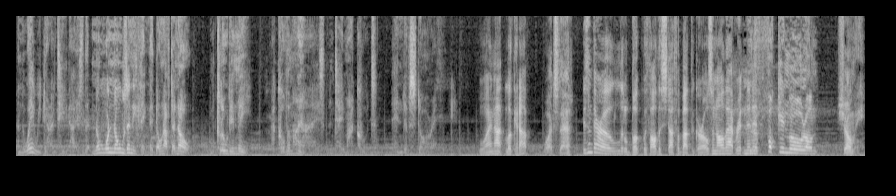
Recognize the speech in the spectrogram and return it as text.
And the way we guarantee that is that no one knows anything they don't have to know, including me. I cover my eyes and take my cut. End of story. Why not look it up? What's that? Isn't there a little book with all the stuff about the girls and all that written in You're a fucking moron. Show me.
